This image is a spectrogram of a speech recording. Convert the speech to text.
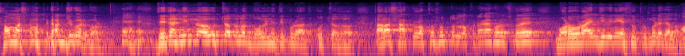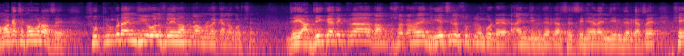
ছ মাসের মধ্যে কার্যকর করো। যেটা নিম্ন উচ্চ আদালত বলেনি ত্রিপুরা উচ্চ আদালত। তারা ষাট লক্ষ সত্তর লক্ষ টাকা খরচ করে বড় বড় আইনজীবী নিয়ে সুপ্রিম কোর্টে গেল। আমার কাছে খবর আছে সুপ্রিম কোর্ট আইনজীবী বলেছিল এই মামলা আপনারা কেন করছেন? যেই আধিকারিকরা রাজ্য সরকার হয়ে গিয়েছিল সুপ্রিম কোর্টের আইনজীবীদের কাছে সিনিয়র আইনজীবীদের কাছে সেই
